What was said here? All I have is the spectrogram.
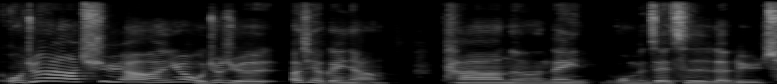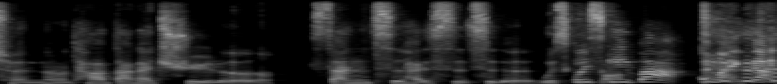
我就让他去啊，因为我就觉得，而且我跟你讲。他呢？那我们这次的旅程呢？他大概去了三次还是四次的 Whisky Whisky Bar？Oh my god！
